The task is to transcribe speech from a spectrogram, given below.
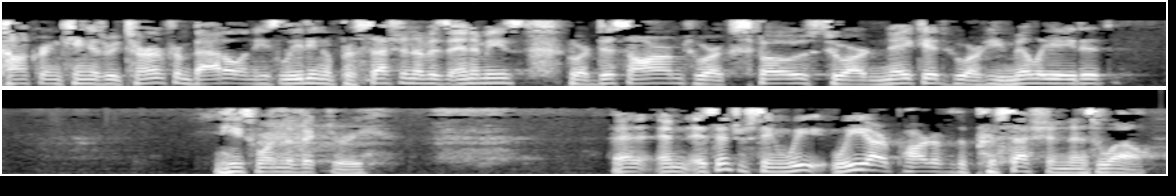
Conquering king has returned from battle and he's leading a procession of his enemies who are disarmed, who are exposed, who are naked, who are humiliated. He's won the victory. And, and it's interesting, we, we are part of the procession as well.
